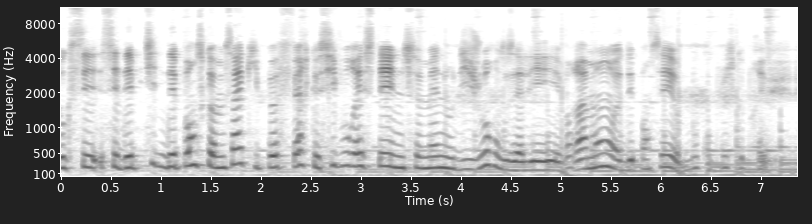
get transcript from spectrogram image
Donc c'est des petites dépenses comme ça qui peuvent faire que si vous restez une semaine ou dix jours, vous allez vraiment dépenser beaucoup plus que prévu.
